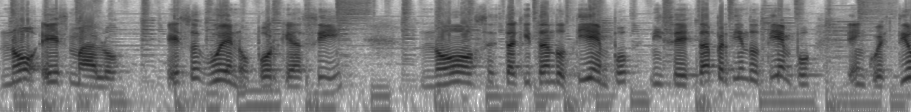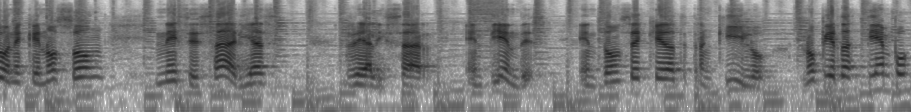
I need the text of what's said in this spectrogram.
no es malo. Eso es bueno porque así no se está quitando tiempo ni se está perdiendo tiempo en cuestiones que no son necesarias realizar. ¿Entiendes? Entonces quédate tranquilo, no pierdas tiempo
